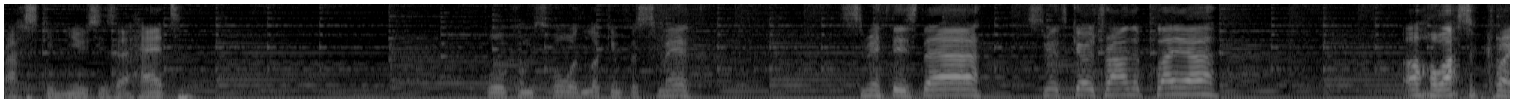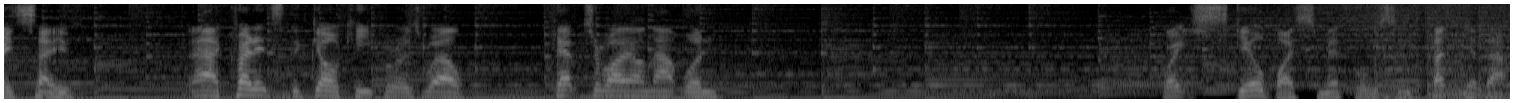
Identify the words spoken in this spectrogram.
Raskin uses a head. Ball comes forward looking for Smith. Smith is there. Smith goes round the player. Oh, that's a great save. Ah, credit to the goalkeeper as well. Kept her eye on that one. Great skill by Smith. Well, we've seen plenty of that.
